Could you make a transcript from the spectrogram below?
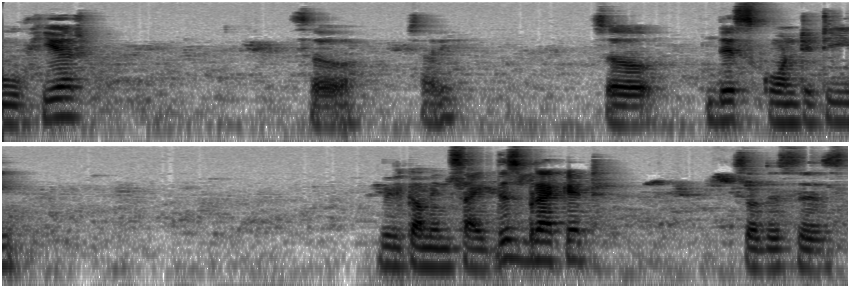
move here. So sorry. So this quantity will come inside this bracket. So this is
